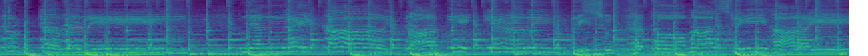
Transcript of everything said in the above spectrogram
തൊട്ടവനെ ഞങ്ങൾക്കായി പ്രാർത്ഥിക്കണമേ. വിശുദ്ധ തോമാ ശ്രീഹായി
